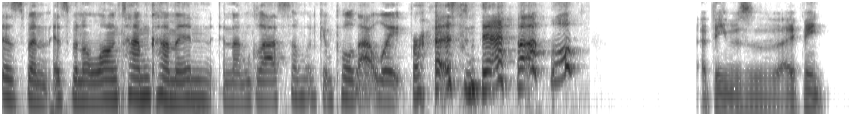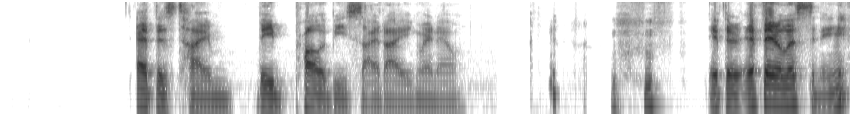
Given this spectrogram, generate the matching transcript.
it's been it's been a long time coming, and I'm glad someone can pull that weight for us now. I think this is. I think at this time they'd probably be side eyeing right now if they're if they're listening.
